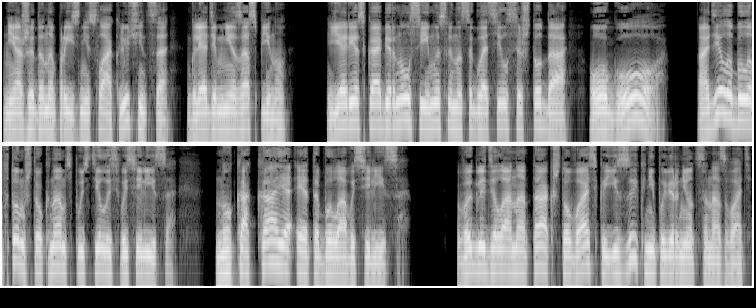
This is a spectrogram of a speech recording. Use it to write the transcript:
неожиданно произнесла ключница, глядя мне за спину. Я резко обернулся и мысленно согласился, что да, ого! А дело было в том, что к нам спустилась Василиса. Но какая это была Василиса! Выглядела она так, что Васька язык не повернется назвать.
